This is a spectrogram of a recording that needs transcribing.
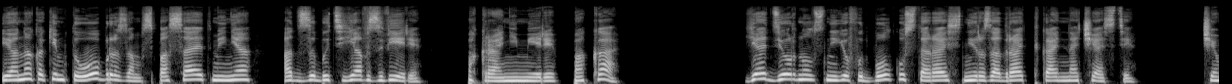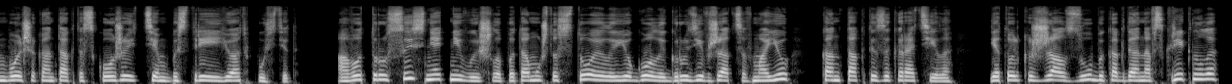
и она каким-то образом спасает меня от забытия в звере, по крайней мере, пока. Я дернул с нее футболку, стараясь не разодрать ткань на части. Чем больше контакта с кожей, тем быстрее ее отпустит. А вот трусы снять не вышло, потому что стоило ее голой груди вжаться в мою, контакты закоротило. Я только сжал зубы, когда она вскрикнула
